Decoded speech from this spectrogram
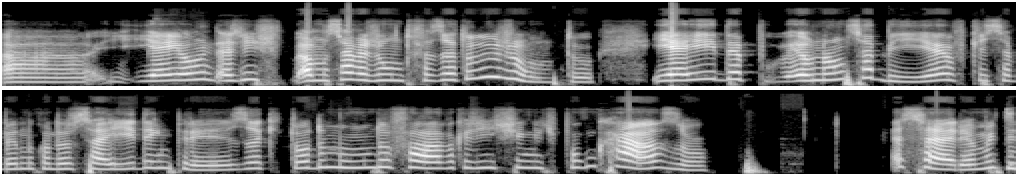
Uh, e aí eu, a gente almoçava junto, fazia tudo junto. E aí depois, eu não sabia, eu fiquei sabendo quando eu saí da empresa que todo mundo falava que a gente tinha tipo um caso. É sério, é muito,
